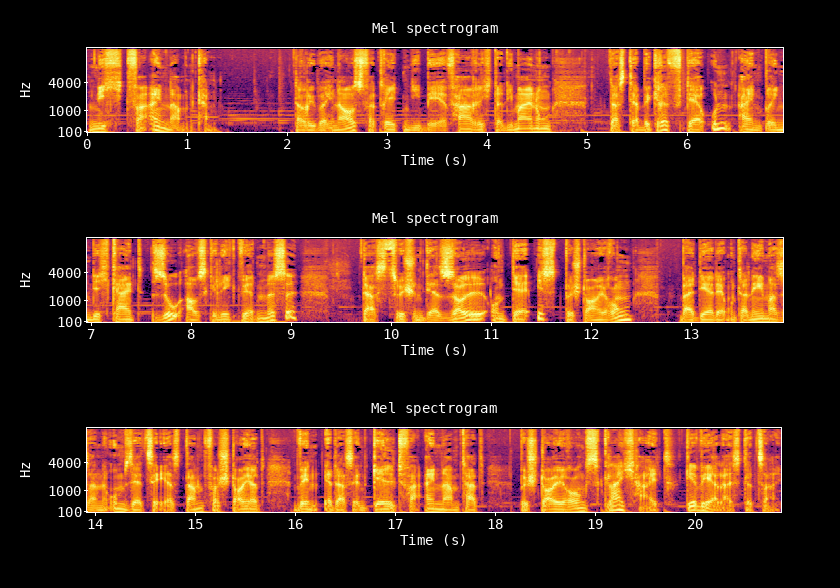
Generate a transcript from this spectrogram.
nicht vereinnahmen kann. Darüber hinaus vertreten die BFH-Richter die Meinung, dass der Begriff der Uneinbringlichkeit so ausgelegt werden müsse, dass zwischen der Soll- und der Ist-Besteuerung, bei der der Unternehmer seine Umsätze erst dann versteuert, wenn er das Entgelt vereinnahmt hat, Besteuerungsgleichheit gewährleistet sei.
